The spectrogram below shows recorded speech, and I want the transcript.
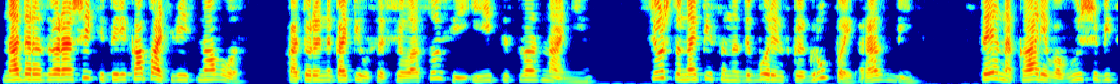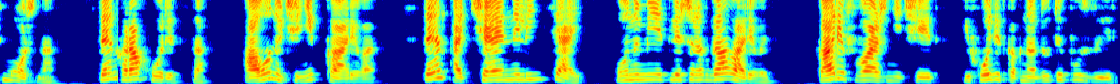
надо разворошить и перекопать весь навоз, который накопился в философии и естествознании. Все, что написано Деборинской группой, разбить. Стена Карева вышибить можно. Стен хорохорится, а он ученик Карева. Стен отчаянный лентяй, он умеет лишь разговаривать. Карев важничает и ходит, как надутый пузырь.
